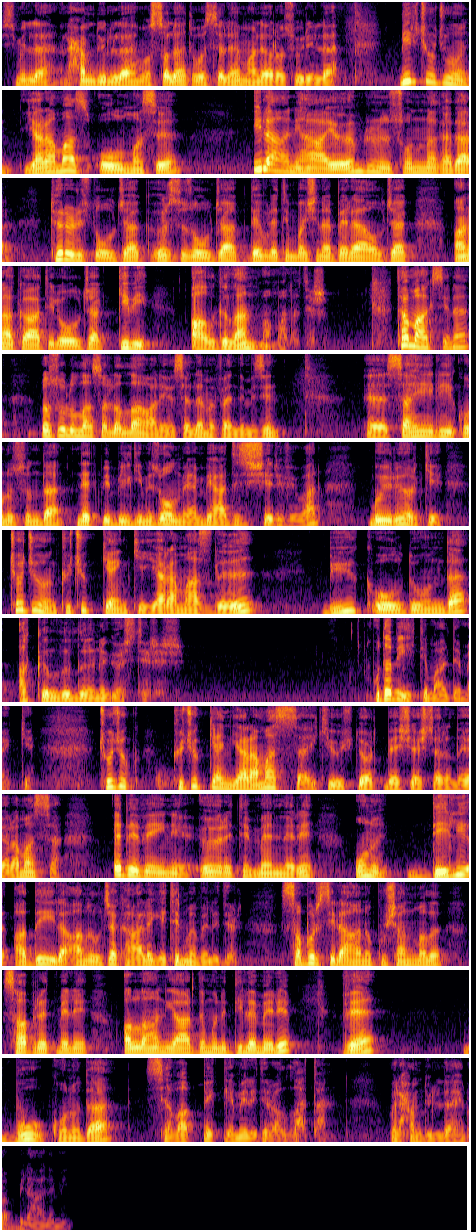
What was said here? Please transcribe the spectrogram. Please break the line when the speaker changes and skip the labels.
Bismillah, elhamdülillah, ve salatu ve selamu ala Resulillah. Bir çocuğun yaramaz olması, ila nihai ömrünün sonuna kadar terörist olacak, hırsız olacak, devletin başına bela olacak, ana katil olacak gibi algılanmamalıdır. Tam aksine Resulullah sallallahu aleyhi ve sellem Efendimizin e, sahihliği konusunda net bir bilgimiz olmayan bir hadis-i şerifi var. Buyuruyor ki, çocuğun küçükkenki yaramazlığı, büyük olduğunda akıllılığını gösterir. Bu da bir ihtimal demek ki. Çocuk küçükken yaramazsa, 2, 3, 4, 5 yaşlarında yaramazsa, ebeveyni, öğretmenleri onu deli adıyla anılacak hale getirmemelidir. Sabır silahını kuşanmalı, sabretmeli, Allah'ın yardımını dilemeli ve bu konuda sevap beklemelidir Allah'tan. Velhamdülillahi Rabbil Alemin.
